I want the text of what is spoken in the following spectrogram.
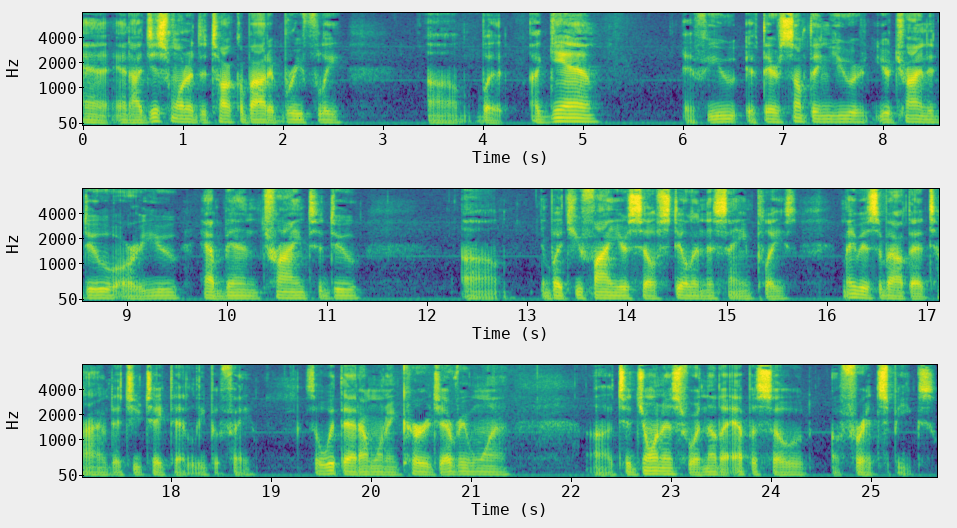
and, and I just wanted to talk about it briefly. Um, but again, if you if there's something you're you're trying to do or you have been trying to do, um, but you find yourself still in the same place, maybe it's about that time that you take that leap of faith. So, with that, I want to encourage everyone uh, to join us for another episode of Fred Speaks.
